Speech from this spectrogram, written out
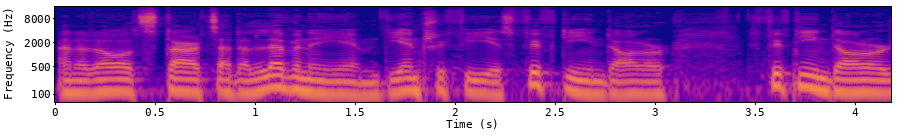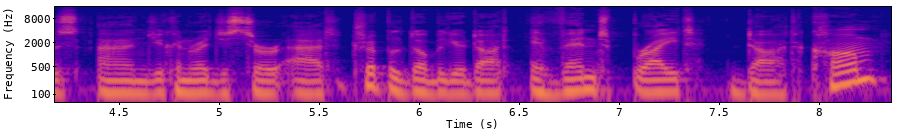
and it all starts at 11 a.m. The entry fee is $15. $15 and you can register at www.eventbrite.com.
